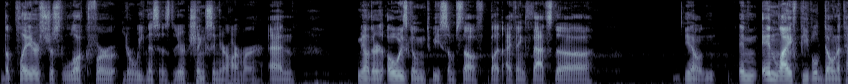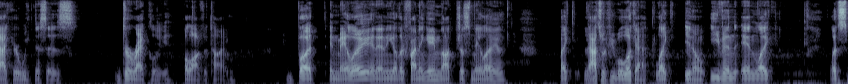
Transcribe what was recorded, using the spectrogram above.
the players just look for your weaknesses, your chinks in your armor, and you know there's always going to be some stuff, but I think that's the you know in in life people don't attack your weaknesses directly a lot of the time. But in melee in any other fighting game, not just melee, like that's what people look at like you know even in like let's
